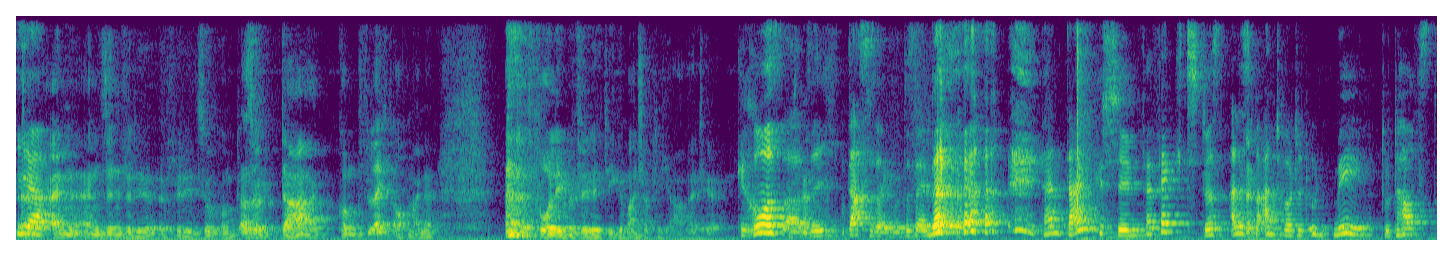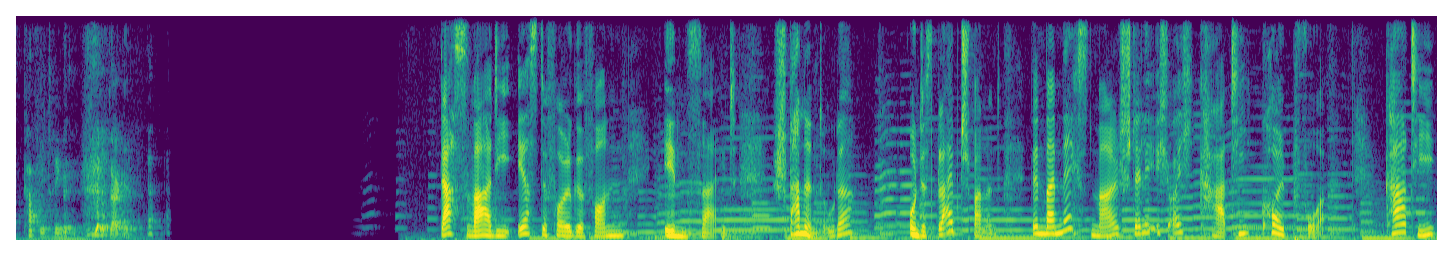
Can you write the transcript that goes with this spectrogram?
äh, ja. einen, einen Sinn für die, für die Zukunft. Also da kommt vielleicht auch meine Vorliebe für die gemeinschaftliche Arbeit her. Großartig, das ist ein gutes Ende. Dann Dankeschön, perfekt. Du hast alles beantwortet und mehr. Du darfst Kaffee trinken. Danke. Das war die erste Folge von Inside. Spannend, oder? Und es bleibt spannend, denn beim nächsten Mal stelle ich euch Kati Kolb vor. Kati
